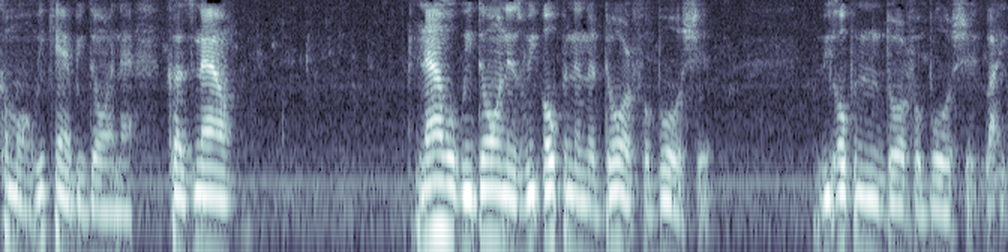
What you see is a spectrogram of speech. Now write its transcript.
Come on, we can't be doing that because now now what we doing is we opening the door for bullshit. We opening the door for bullshit. Like,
